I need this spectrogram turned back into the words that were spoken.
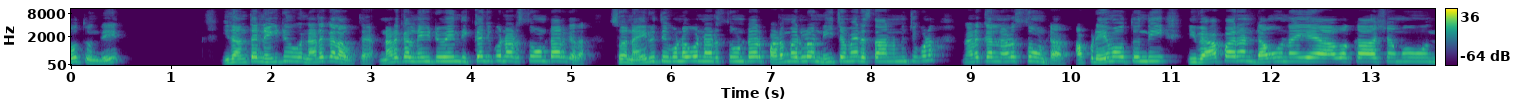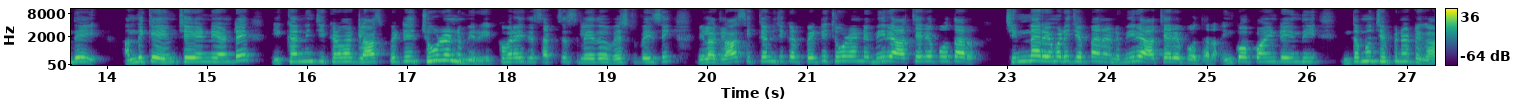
అవుతుంది. ఇదంతా నెగిటివ్ నడకలు అవుతాయి. నడకలు నెగిటివ్ అయింది ఇక్కడి నుంచి కూడా నడుస్తూ ఉంటారు కదా. సో నైరుతి గుండా కూడా నడుస్తూ ఉంటారు. పడమరలో నీచమైన స్థానం నుంచి కూడా నడకలు నడుస్తూ ఉంటారు. అప్పుడు ఏమవుతుంది? ఈ వ్యాపారం డౌన్ అయ్యే అవకాశము ఉంది. అందుకే ఏం చేయండి అంటే ఇక్కడ నుంచి ఇక్కడ వరకు గ్లాస్ పెట్టి చూడండి మీరు. ఎవరైతే సక్సెస్ లేదో వెస్ట్ ఫేసింగ్ ఇలా గ్లాస్ ఇక్కడి నుంచి ఇక్కడ పెట్టి చూడండి. మీరే ఆశ్చర్యపోతారు. చిన్న రెమెడీ చెప్పానండి. మీరే ఆశ్చర్యపోతారు. ఇంకో పాయింట్ ఏంది? ఇంతకుముందు చెప్పినట్టుగా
